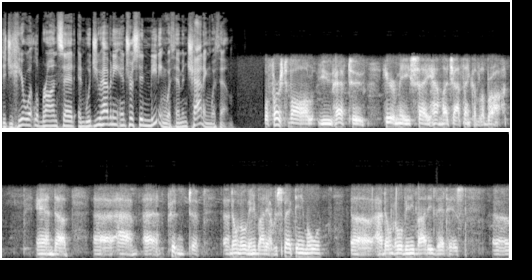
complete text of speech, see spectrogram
Did you hear what LeBron said? And would you have any interest in meeting with him and chatting with him? Well, first of all, you have to hear me say how much I think of LeBron. And uh, uh, I, I couldn't, uh, I don't know of anybody I respect anymore. Uh, I don't know of anybody that has uh,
